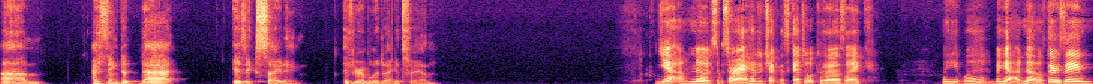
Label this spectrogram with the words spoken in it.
um, I think that that is exciting if you're a Blue Jackets fan. Yeah, no, it's sorry, I had to check the schedule because I was like, Wait, what? But yeah, no, Thursday,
